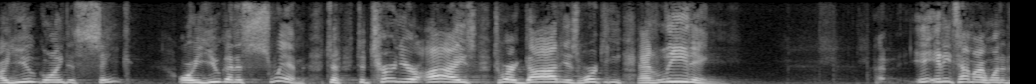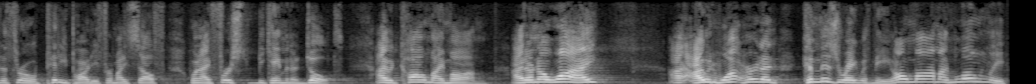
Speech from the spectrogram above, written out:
are you going to sink or are you going to swim? To, to turn your eyes to where God is working and leading. Anytime I wanted to throw a pity party for myself when I first became an adult, I would call my mom. I don't know why. I, I would want her to commiserate with me. Oh, mom, I'm lonely.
